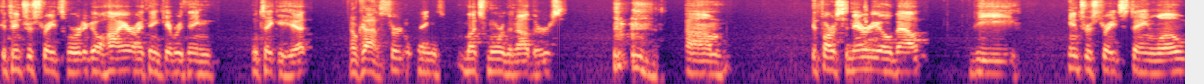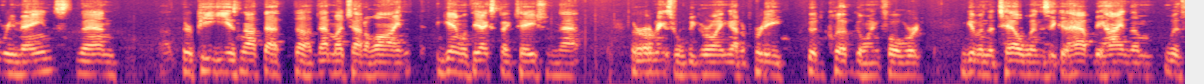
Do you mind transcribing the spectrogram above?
if interest rates were to go higher, I think everything will take a hit. Okay. Uh, certain things much more than others. um, if our scenario about the interest rates staying low remains, then uh, their PE is not that uh, that much out of line. Again, with the expectation that their earnings will be growing at a pretty good clip going forward, given the tailwinds they could have behind them with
